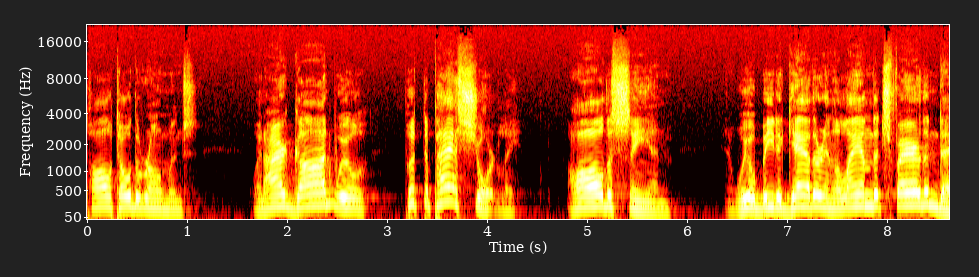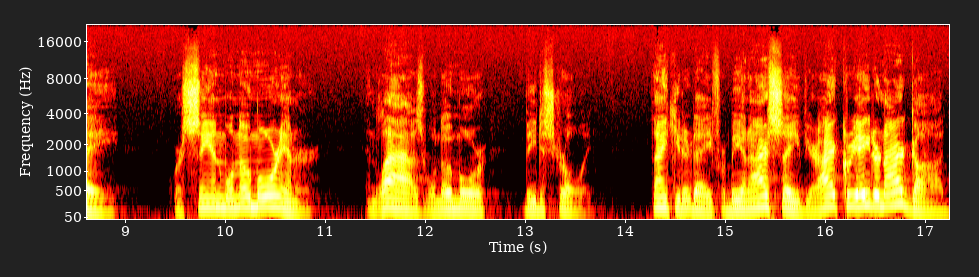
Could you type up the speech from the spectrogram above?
Paul told the Romans, when our God will put to pass shortly all the sin, and we'll be together in the land that's fairer than day, where sin will no more enter and lies will no more be destroyed. Thank you today for being our Savior, our Creator, and our God.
